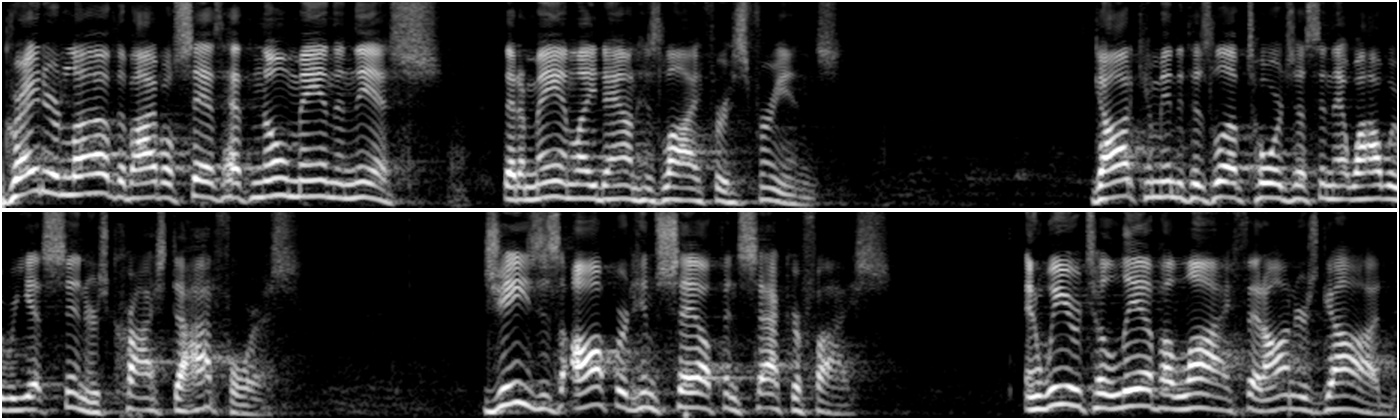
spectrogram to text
Greater love, the Bible says, hath no man than this, that a man lay down his life for his friends. God commended his love towards us in that while we were yet sinners, Christ died for us. Jesus offered himself in sacrifice, and we are to live a life that honors God.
